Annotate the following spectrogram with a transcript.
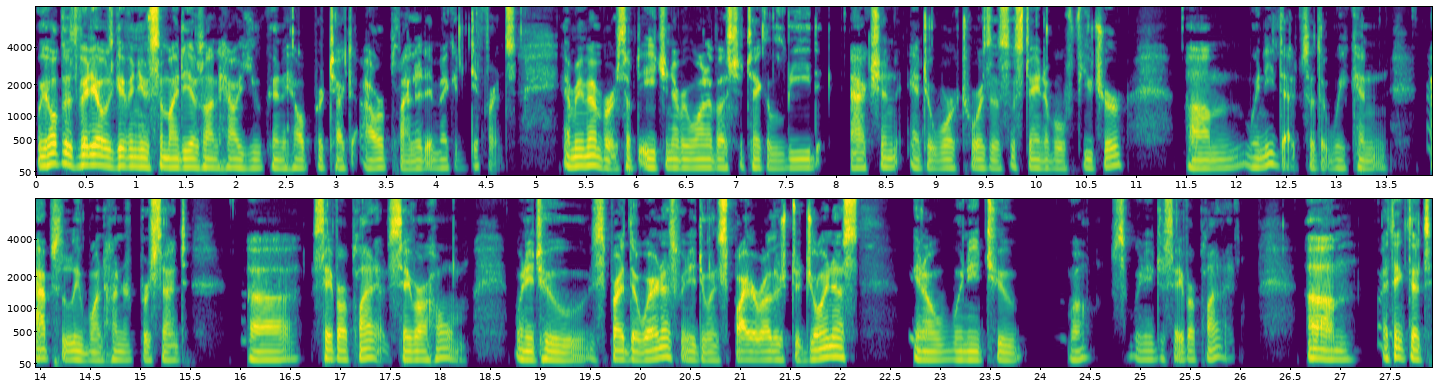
We hope this video has given you some ideas on how you can help protect our planet and make a difference. And remember, it's up to each and every one of us to take a lead action and to work towards a sustainable future. Um, we need that so that we can absolutely 100% uh, save our planet, save our home. We need to spread the awareness. We need to inspire others to join us. You know, we need to, well, we need to save our planet. Um, I think that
